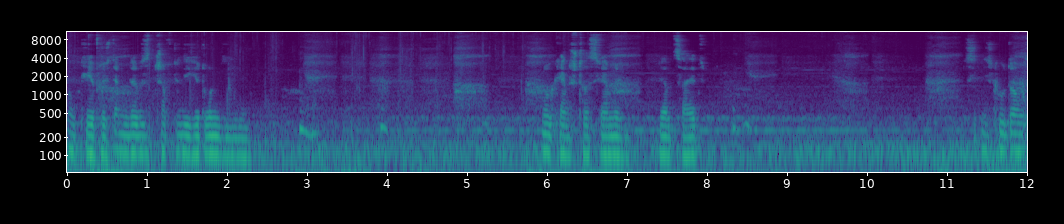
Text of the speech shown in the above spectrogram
Okay, vielleicht eine der Wissenschaftler, die hier drin liegen. Nur kein Stress, wir haben, wir haben Zeit. Sieht nicht gut aus.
